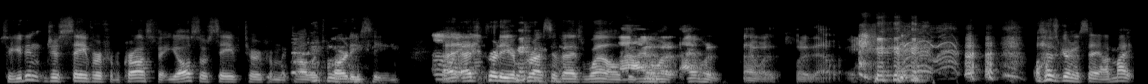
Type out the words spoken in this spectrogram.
So you didn't just save her from CrossFit, you also saved her from the college party scene. Oh that, that's pretty impressive as well. Because... I would, I would, I would put it that way. well, I was going to say I might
